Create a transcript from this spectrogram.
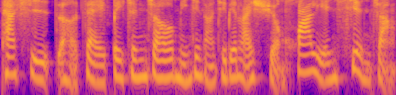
他是呃在被征召民进党这边来选花莲县长，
